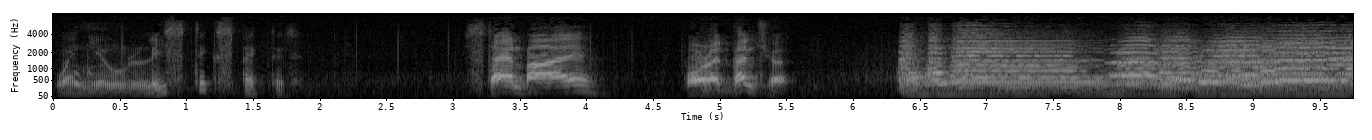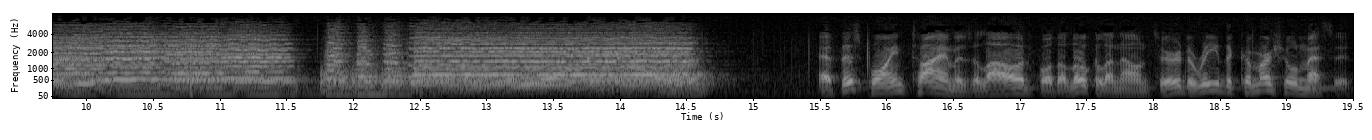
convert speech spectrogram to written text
When you least expect it. Stand by for adventure. At this point, time is allowed for the local announcer to read the commercial message,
